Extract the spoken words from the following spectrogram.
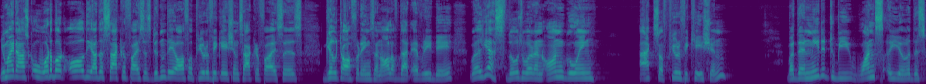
You might ask, oh, what about all the other sacrifices? Didn't they offer purification sacrifices, guilt offerings, and all of that every day? Well, yes, those were an ongoing acts of purification, but there needed to be once a year this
